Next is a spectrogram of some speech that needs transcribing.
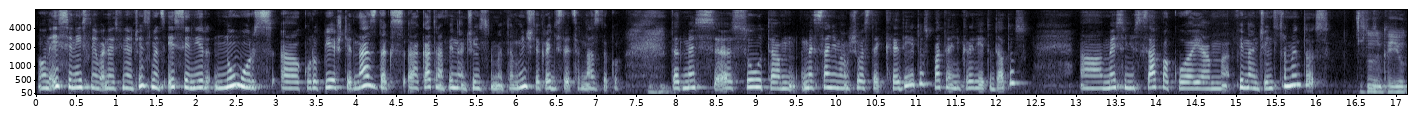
Un izsina īstenībā nevis finanšu instruments, izsina ir numurs, uh, kuru piešķir Nasdaq katram finanšu instrumentam. Viņš tiek reģistrēts ar Nasdaq. Mhm. Tad mēs uh, sūtām, mēs saņemam šos kredītus, patēriņa kredītu datus. Uh, Mēs viņus sapakojam finanšu instrumentos. Tas nozīmē, ka jūs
